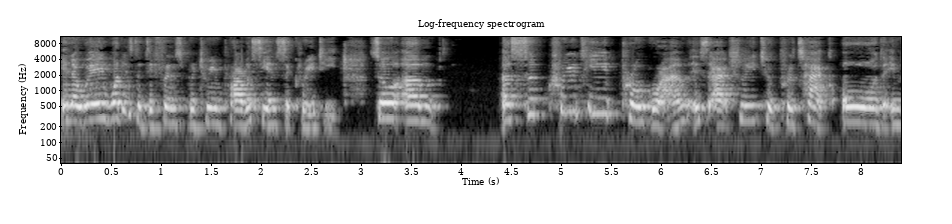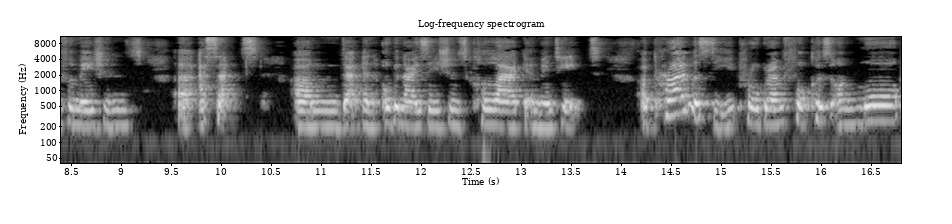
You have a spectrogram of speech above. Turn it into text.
in a way, what is the difference between privacy and security? So, um, a security program is actually to protect all the information uh, assets um, that an organizations collect and maintain. A privacy program focuses on more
